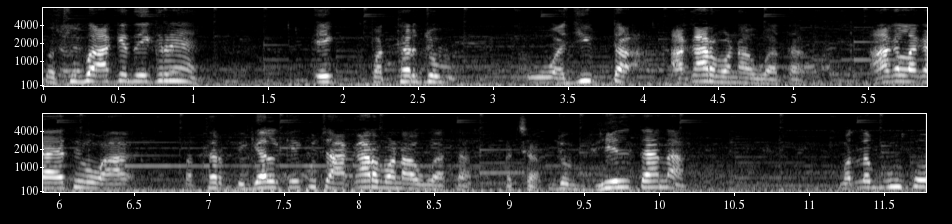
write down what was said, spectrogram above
तो सुबह आके देख रहे हैं एक पत्थर जो वो अजीब टा आकार बना हुआ था। आग लगाए थे वो आ, पत्थर पिघल के कुछ आकार बना हुआ था। अच्छा। जो भील था ना मतलब उनको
